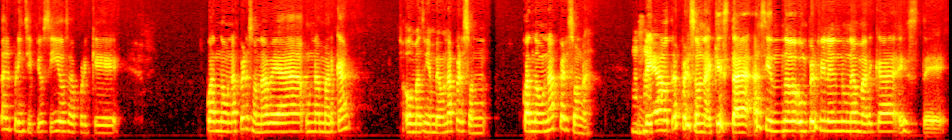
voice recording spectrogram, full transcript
al, principio sí, o sea, porque cuando una persona vea una marca, o más bien vea una persona, cuando una persona ve a otra persona que está haciendo un perfil en una marca, este,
